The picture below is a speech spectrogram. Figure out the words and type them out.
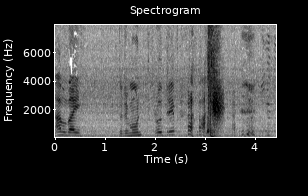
Ah, babay. To the moon. Road trip.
